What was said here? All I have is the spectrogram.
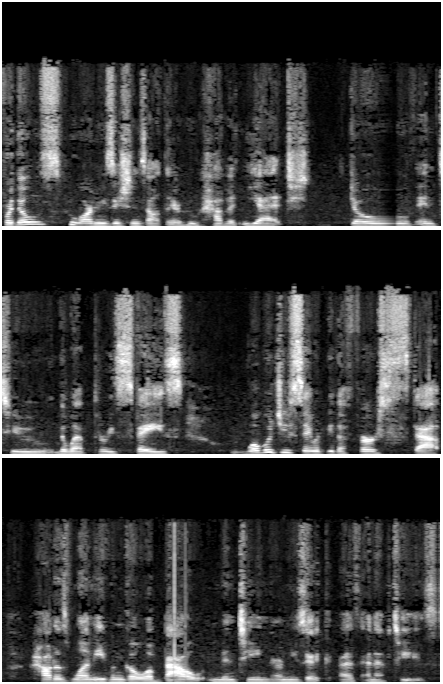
For those who are musicians out there who haven't yet dove into the Web3 space, what would you say would be the first step? How does one even go about minting their music as NFTs?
